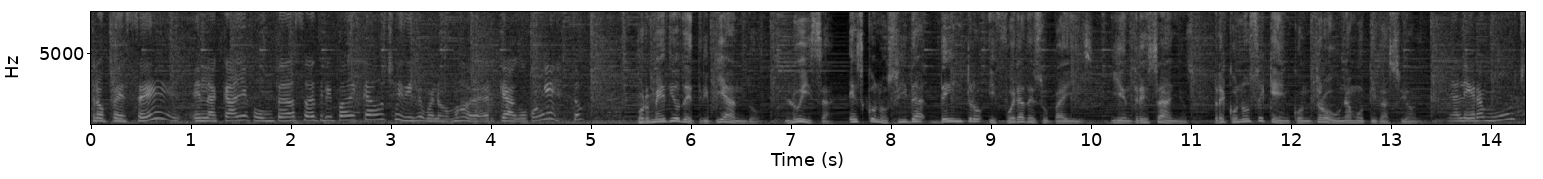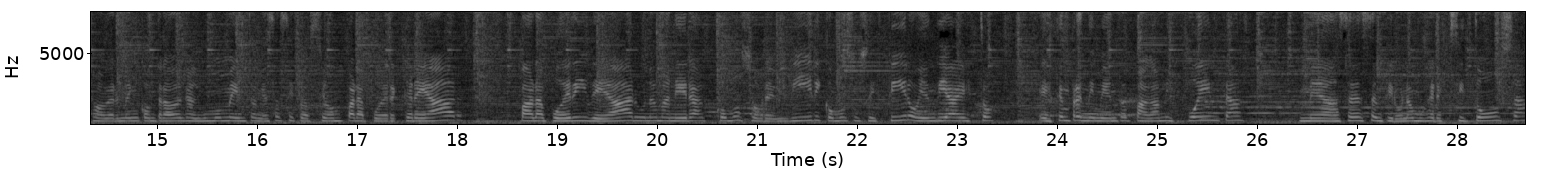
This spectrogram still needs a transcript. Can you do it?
Tropecé en la calle con un pedazo de tripa de caucho y dije, bueno, vamos a ver qué hago con esto. Por medio de Tripeando, Luisa es conocida dentro y fuera de su país y en tres años reconoce que encontró una motivación. Me alegra mucho haberme encontrado en algún momento en esa situación para poder crear, para poder idear una manera cómo sobrevivir y cómo subsistir. Hoy en día esto, este emprendimiento paga mis cuentas, me hace sentir una mujer exitosa.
